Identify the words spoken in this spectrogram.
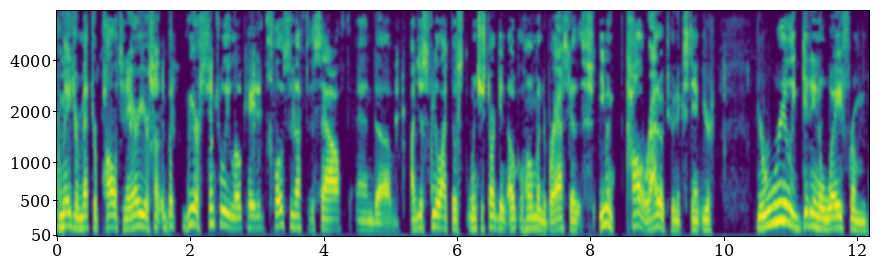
a major metropolitan area or something, but we are centrally located, close enough to the south, and um, I just feel like those. Once you start getting Oklahoma, Nebraska, even Colorado to an extent, you're you're really getting away from,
